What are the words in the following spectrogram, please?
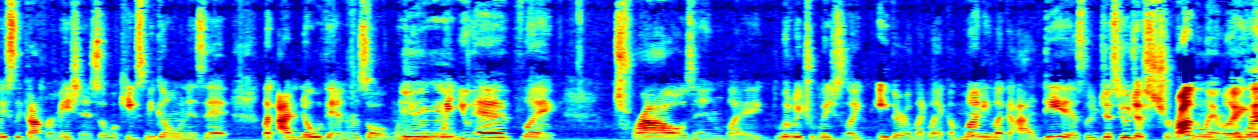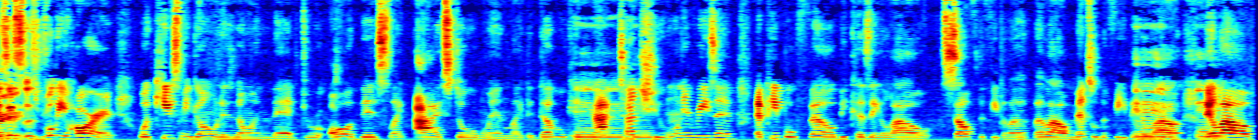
basically confirmation so what keeps me going is that like i know the end result when you mm-hmm. when you have like trials and like literally tribulations like either like like a money like ideas like just you just struggling like right. it's just it's really hard what keeps me going is knowing that through all this like i still win like the devil cannot mm-hmm. touch you only reason that people fell because they allow self-defeat they allow mental defeat they mm-hmm. allow they mm. allow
